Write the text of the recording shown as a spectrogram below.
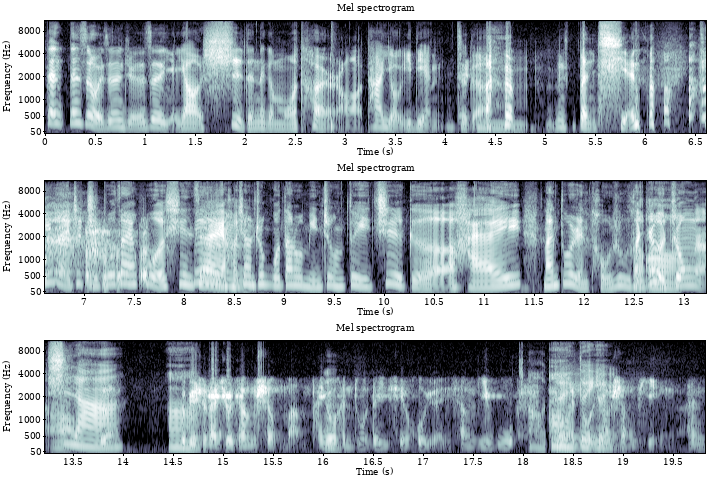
但但是我真的觉得这也要试的那个模特儿哦，他有一点这个、嗯、本钱。听来这直播带货现在好像中国大陆民众对这个还蛮多人投入的，很热衷啊。哦、是啊。特别是在浙江省嘛，它有很多的一些货源，嗯、像义乌，哦，对，很多小商品，嗯，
